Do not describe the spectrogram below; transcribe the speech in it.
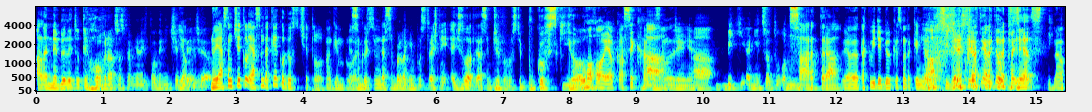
ale nebyly to ty hovna, co jsme měli v povinný četbě, Jo. že jo? No já jsem četl, já jsem taky jako dost četl na Gimplu. Já jsem, jako, že jsem... já jsem byl na Gimplu strašný edgelord, já jsem četl prostě Bukovskýho Oho, jo, klasika. A, samozřejmě. a bytí a něco tu od Sartra. Jo, jo, takový debilky jsme taky měli. No, je mi to úplně jasný. No,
